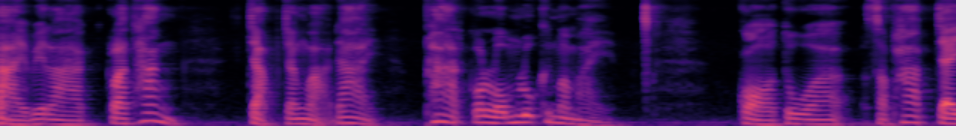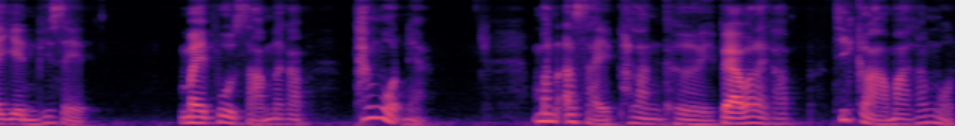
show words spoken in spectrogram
จ่ายเวลากระทั่งจับจังหวะได้ พลาดก็ล้มลุกขึ้นมาใหม่ ก่อตัวสภาพใจเย็นพิเศษ ไม่พูดซ้ำนะครับ ทั้งหมดเนี่ยมันอาศัยพลังเคย แปลว่าอะไรครับ ที่กล่าวมาทั้งหมด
